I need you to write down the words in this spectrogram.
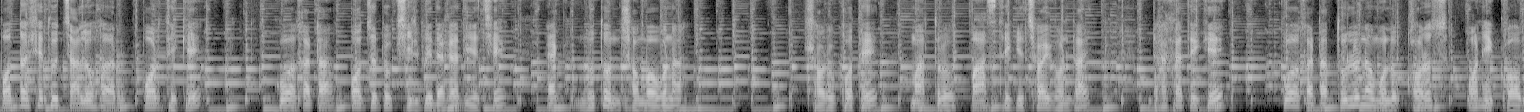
পদ্মা সেতু চালু হওয়ার পর থেকে কুয়াকাটা পর্যটক শিল্পে দেখা দিয়েছে এক নতুন সম্ভাবনা। সড়কপথে মাত্র পাঁচ থেকে ছয় ঘন্টায় ঢাকা থেকে কুয়াকাটা তুলনামূলক খরচ অনেক কম।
